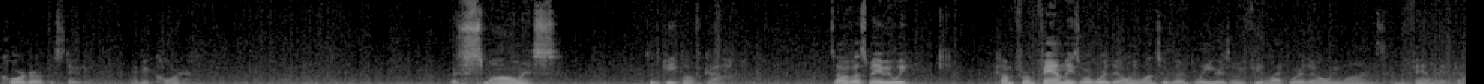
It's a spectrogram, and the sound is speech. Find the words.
a quarter of the stadium, maybe a quarter. There's a smallness to the people of God. Some of us maybe we come from families where we're the only ones who are believers and we feel like we're the only ones in the family of God.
